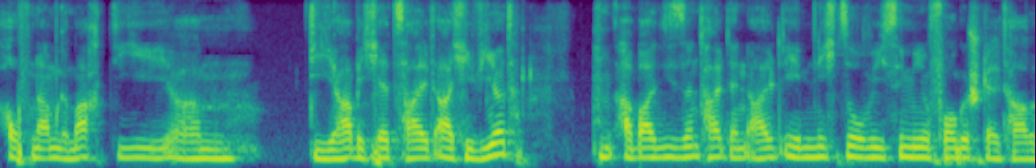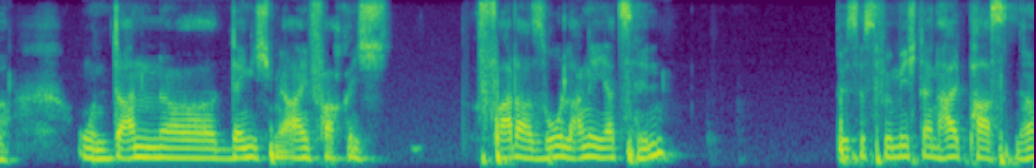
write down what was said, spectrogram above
Aufnahmen gemacht, die, ähm, die habe ich jetzt halt archiviert, aber die sind halt dann halt eben nicht so, wie ich sie mir vorgestellt habe. Und dann äh, denke ich mir einfach, ich fahre da so lange jetzt hin, bis es für mich dann halt passt. Ne?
